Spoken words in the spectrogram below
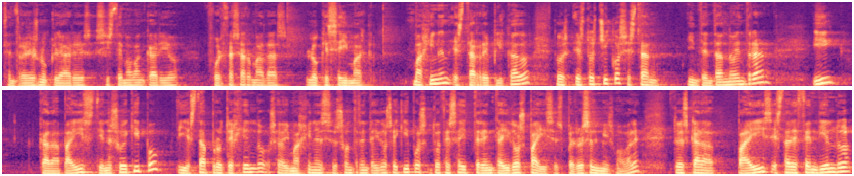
centrales nucleares, sistema bancario, fuerzas armadas, lo que se imaginen está replicado. Entonces, estos chicos están intentando entrar y cada país tiene su equipo y está protegiendo, o sea, imagínense, son 32 equipos, entonces hay 32 países, pero es el mismo, ¿vale? Entonces, cada país está defendiendo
